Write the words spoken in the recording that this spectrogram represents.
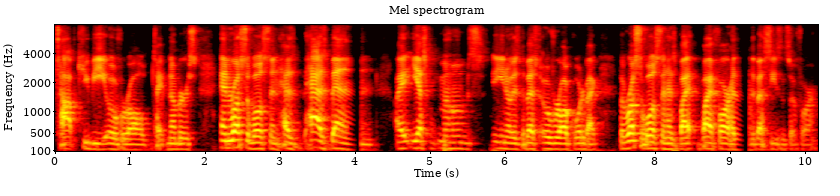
top QB overall type numbers. And Russell Wilson has has been I yes, Mahomes, you know, is the best overall quarterback, but Russell Wilson has by by far had the best season so far.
